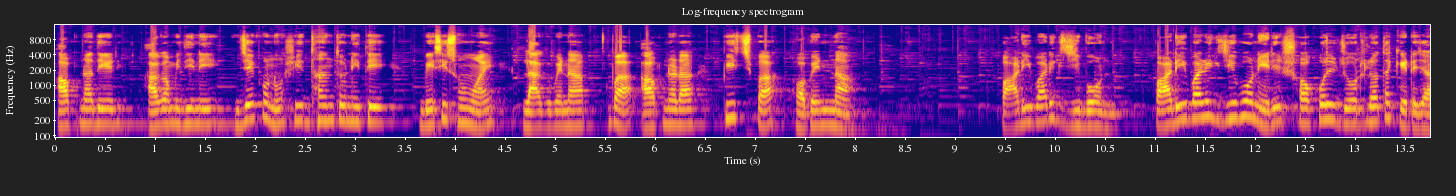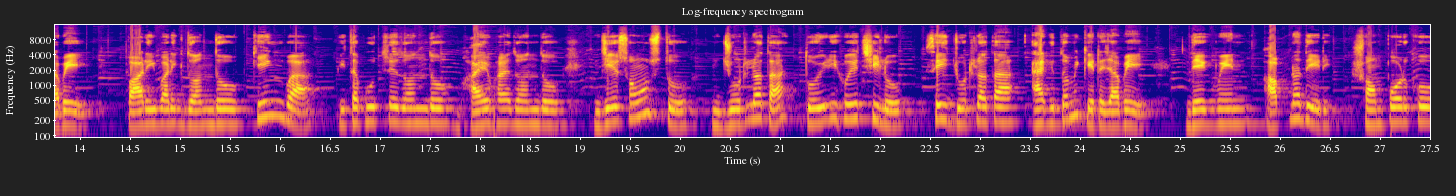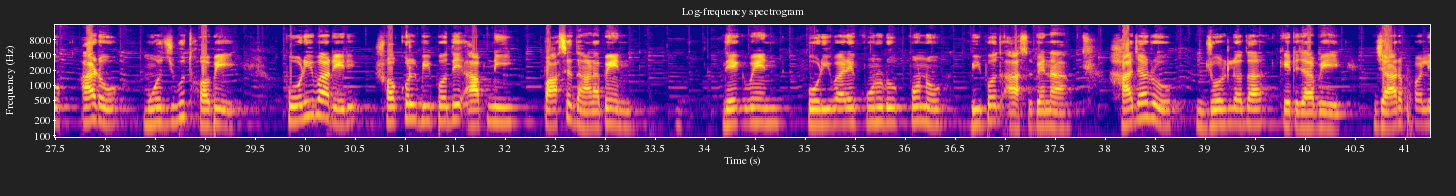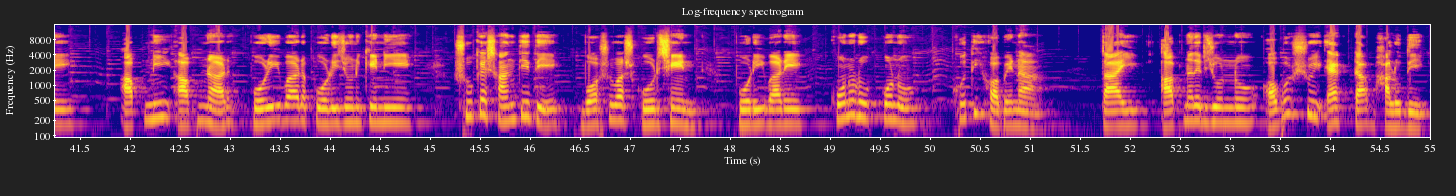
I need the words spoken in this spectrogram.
আপনাদের আগামী দিনে যে কোনো সিদ্ধান্ত নিতে বেশি সময় লাগবে না বা আপনারা পিছপা হবেন না। পারিবারিক জীবন। পারিবারিক জীবনের সকল জটিলতা কেটে যাবে। পারিবারিক দ্বন্দ্ব কিংবা পিতাপুত্রের দ্বন্দ্ব ভাই ভাই দ্বন্দ্ব, যে সমস্ত জটিলতা তৈরি হয়েছিল, সেই জটিলতা একদমই কেটে যাবে। দেখবেন আপনাদের সম্পর্ক আরও মজবুত হবে। পরিবারের সকল বিপদে আপনি পাশে দাঁড়াবেন। দেখবেন পরিবারে কোনোরূপ কোনো বিপদ আসবে না। হাজারো জটিলতা কেটে যাবে, যার ফলে আপনি আপনার পরিবার পরিজনকে নিয়ে সুখে শান্তিতে বসবাস করছেন। পরিবারে কোনোরূপ কোনো ক্ষতি হবে না। তাই আপনাদের জন্য অবশ্যই একটা ভালো দিক।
